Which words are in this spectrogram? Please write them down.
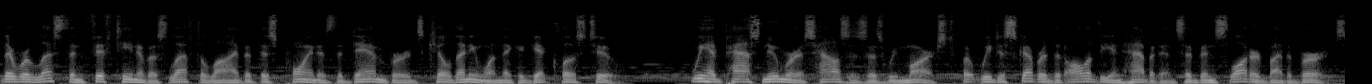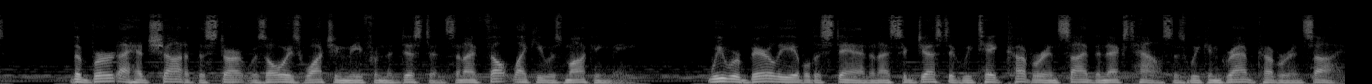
There were less than 15 of us left alive at this point as the damn birds killed anyone they could get close to. We had passed numerous houses as we marched, but we discovered that all of the inhabitants had been slaughtered by the birds. The bird I had shot at the start was always watching me from the distance and I felt like he was mocking me. We were barely able to stand and I suggested we take cover inside the next house as we can grab cover inside.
